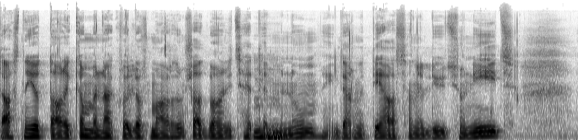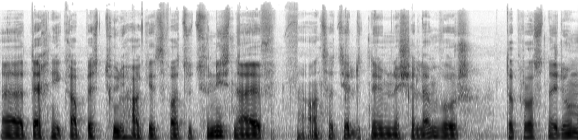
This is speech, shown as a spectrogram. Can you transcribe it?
17 տարեկան բնակվելով մարզում շատ բաներից հետ են մնում ինտերնետի հասանելիությունից, տեխնիկապես թույլ հագեցվածությունից, նաև անցած ելույթներում նշել եմ, որ դպրոցներում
